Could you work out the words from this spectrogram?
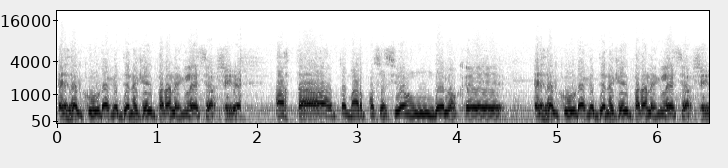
es del cura, que tiene que ir para la iglesia. Sí. Hasta tomar posesión de lo que es del cura, que tiene que ir para la iglesia. Sí.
